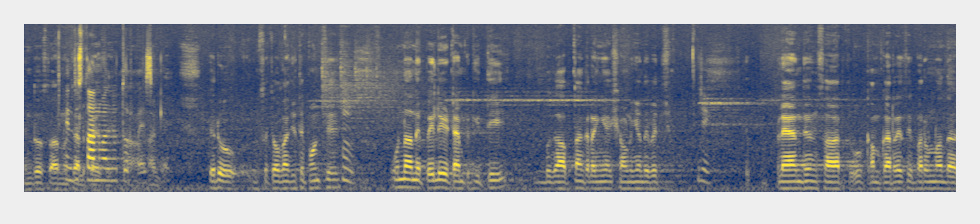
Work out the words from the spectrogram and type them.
ਹਿੰਦੁਸਤਾਨ ਨੂੰ ਚੱਲ ਹਿੰਦੁਸਤਾਨ ਵੱਲ। ਨੂੰ ਤੁਰ ਪਏ। ਸੀਗੇ। ਫਿਰ ਉਹ 1914 ਜਿੱਥੇ ਪਹੁੰਚੇ ਉਹਨਾਂ ਨੇ ਪਹਿਲੇ ਅਟੈਂਪਟ ਕੀਤੀ ਬਗਾਵਤਾਂ ਕਰਾਈਆਂ ਛਾਉਣੀਆਂ ਦੇ ਵਿੱਚ ਜੀ ਪਲਾਨ ਦੇ ਅਨੁਸਾਰ ਉਹ ਕੰਮ ਕਰ ਰਹੇ ਸੀ ਪਰ ਉਹਨਾਂ ਦਾ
